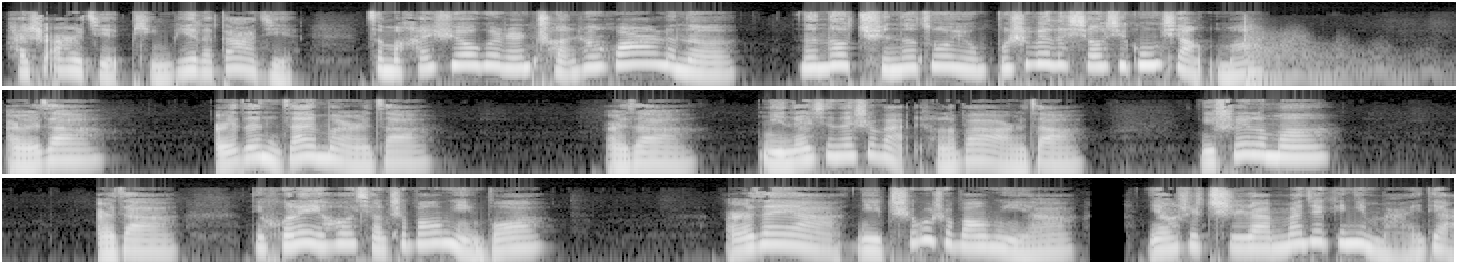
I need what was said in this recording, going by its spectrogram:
还是二姐屏蔽了大姐？怎么还需要个人传上话了呢？难道群的作用不是为了消息共享吗？儿子，儿子你在吗？儿子，儿子，你那现在是晚上了吧？儿子，你睡了吗？儿子，你回来以后想吃苞米不？儿子呀，你吃不吃苞米啊？你要是吃啊，妈就给你买点；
